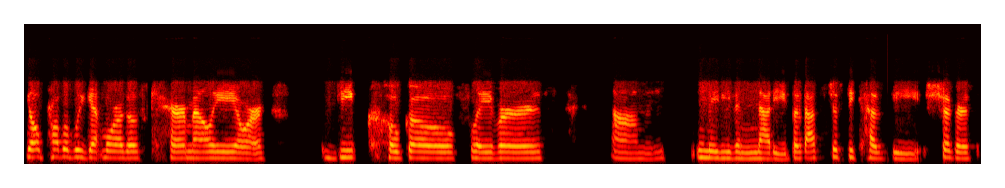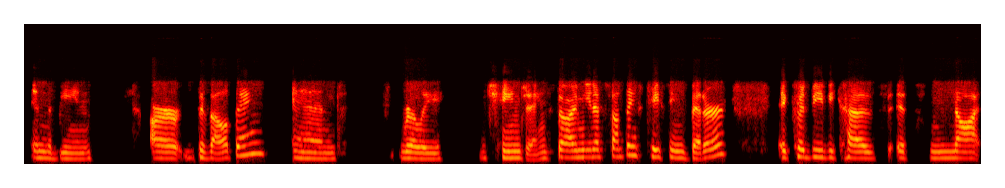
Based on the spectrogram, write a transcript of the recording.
you'll probably get more of those caramelly or deep cocoa flavors. Um, maybe even nutty, but that's just because the sugars in the bean are developing and really changing. So, I mean, if something's tasting bitter, it could be because it's not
